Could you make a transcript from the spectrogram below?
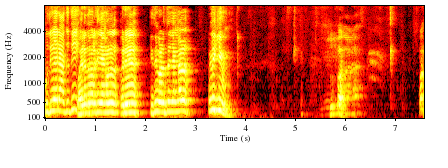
പുതിയൊരു അതിഥി. വരുന്നവർക്ക് ഞങ്ങൾ ഒരു ഇത് കൊടുത്ത് ഞങ്ങൾ വിളിക്കും. സൂപ്പർ.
